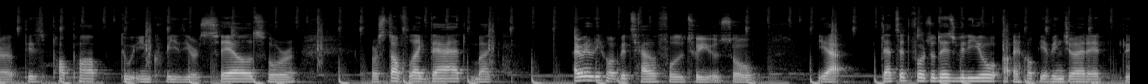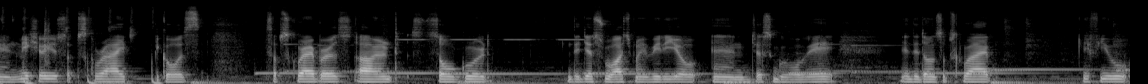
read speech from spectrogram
uh, this pop-up to increase your sales or or stuff like that but i really hope it's helpful to you. So yeah that's it for today's video. I hope you've enjoyed it. And make sure you subscribe because subscribers aren't so good. They just watch my video and just go away and they don't subscribe. If you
